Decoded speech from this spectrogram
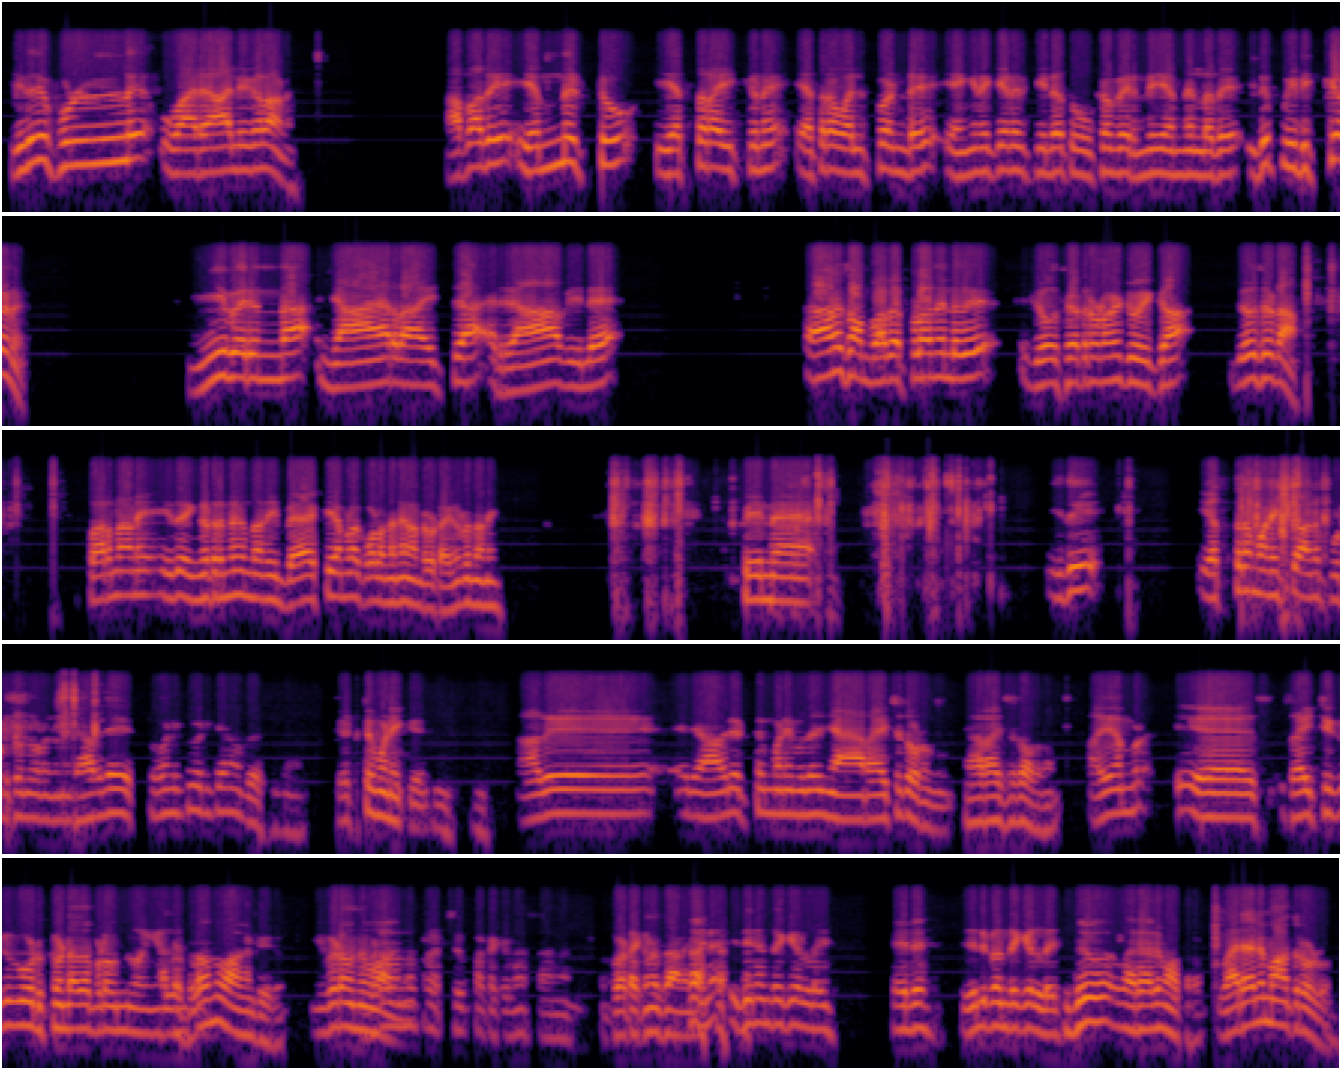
ഇതിൽ ഫുള്ള് വരാലുകളാണ്. അപ്പൊ അത് എന്നിട്ടു എത്ര അയക്കണ് എത്ര വലിപ്പമുണ്ട് എങ്ങനെയൊക്കെയാണ് കിലോ തൂക്കം വരുന്നത് എന്നുള്ളത് ഇത് പിടിക്കാണ്. ഈ വരുന്ന ഞായറാഴ്ച രാവിലെ ആണ് സംഭവം. എപ്പോഴാന്നുള്ളത് ജോസേട്ടനോടാണ് ചോദിക്കാം. ജോസേട്ടാ പറഞ്ഞാണ് ഇത് ഇങ്ങോട്ട് തന്നെ എന്താണ് ബാക്ക് നമ്മളെ കുളം തന്നെ കണ്ടോട്ടെ ഇങ്ങോട്ട് എന്താണ്? പിന്നെ ഇത് എത്ര മണിക്കാണ് പിടുത്തം തുടങ്ങുന്നത്? രാവിലെ എട്ട് മണിക്ക് പിടിക്കാനാണ് ഉദ്ദേശിക്കുന്നത്. എട്ട് മണിക്ക്. അത് രാവിലെ എട്ട് മണി മുതൽ ഞായറാഴ്ച തുടങ്ങും. ഞായറാഴ്ച തുടങ്ങും. അത് നമ്മൾ സൈറ്റിക്ക് കൊടുക്കേണ്ടത് അവിടെ ഒന്ന് വാങ്ങിയാൽ ഇവിടെ ഒന്ന് വാങ്ങേണ്ടി വരും. ഇവിടെ ഒന്ന് വാങ്ങുന്ന ഫ്രഷ് പടക്കണ സാധനം പടക്കണ സാധനം. ഇതിന് ഇതിനെന്തൊക്കെയുള്ളത്? ഇതിലിപ്പോ എന്തൊക്കെയുള്ളത് ഇത് വരാൽ മാത്രം. വരാൽ മാത്രമേ ഉള്ളൂ.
